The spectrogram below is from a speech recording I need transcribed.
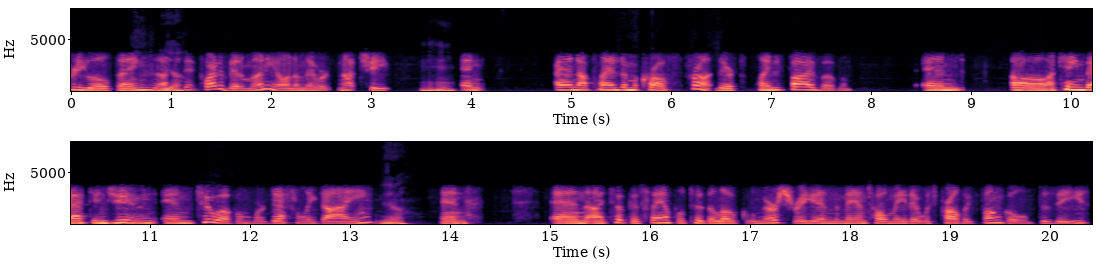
pretty little things. I Yeah. spent quite a bit of money on them. They were not cheap. Mhm. And and I planted them across the front. There planted five of them, and uh, I came back in June, and two of them were definitely dying, Yeah. and and I took a sample to the local nursery, and the man told me that it was probably fungal disease.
